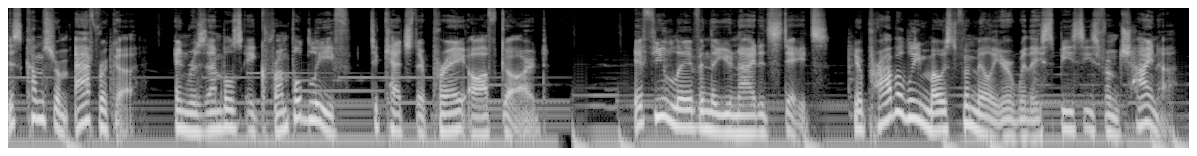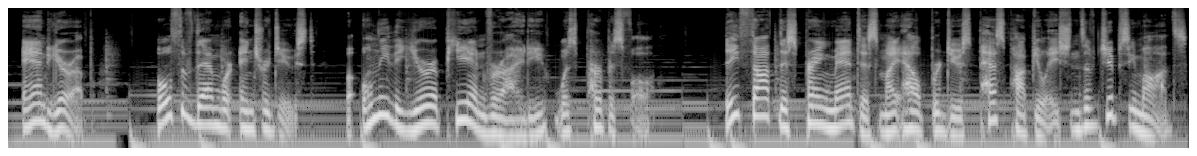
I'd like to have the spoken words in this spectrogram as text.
This comes from Africa and resembles a crumpled leaf to catch their prey off guard. If you live in the United States, you're probably most familiar with a species from China and Europe. Both of them were introduced, but only the European variety was purposeful. They thought this praying mantis might help reduce pest populations of gypsy moths,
